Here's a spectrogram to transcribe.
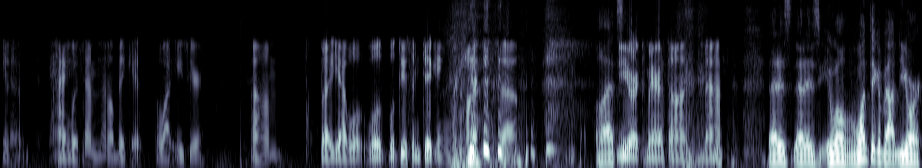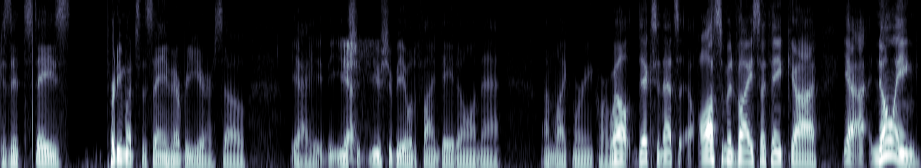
you know, hang with them. That'll make it a lot easier. Um, but yeah, we'll we'll we'll do some digging. We'll find this uh, well, that's New York Marathon map. That is that is well. One thing about New York is it stays pretty much the same every year. So, yeah, you, you Yes. should you should be able to find data on that. Unlike Marine Corps. Well, Dixon, that's awesome advice. I think, uh, yeah, knowing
